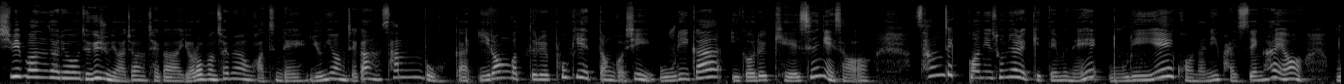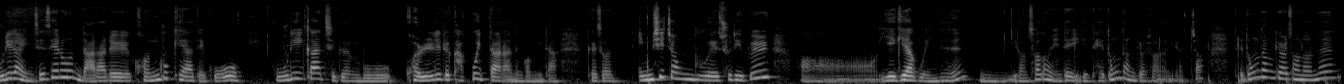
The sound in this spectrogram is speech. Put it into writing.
12번 사료 되게 중요하죠. 제가 여러 번 설명한 것 같은데 융희 왕제가 삼보, 그러니까 이런 것들을 포기했던 것이 우리가 이거를 계승해서 상제권이 소멸했기 때문에 우리의 권한이 발생하여 우리가 이제 새로운 나라를 건국해야 되고 우리가 지금 뭐 권리를 갖고 있다라는 겁니다. 그래서 임시정부의 수립을 어, 얘기하고 있는 음, 이런 선언인데 이게 대동단결 선언이었죠. 대동단결 선언은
